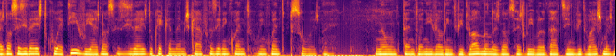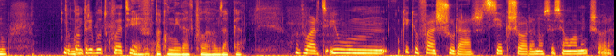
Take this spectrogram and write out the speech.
às nossas ideias de coletivo e às nossas ideias do que é que andamos cá a fazer enquanto, enquanto pessoas, não é? Não tanto a nível individual, não nas nossas liberdades individuais, mas no, no contributo coletivo. É, para a comunidade que falávamos há bocado. Duarte, eu, hum, o que é que o faz chorar? Se é que chora? Não sei se é um homem que chora.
